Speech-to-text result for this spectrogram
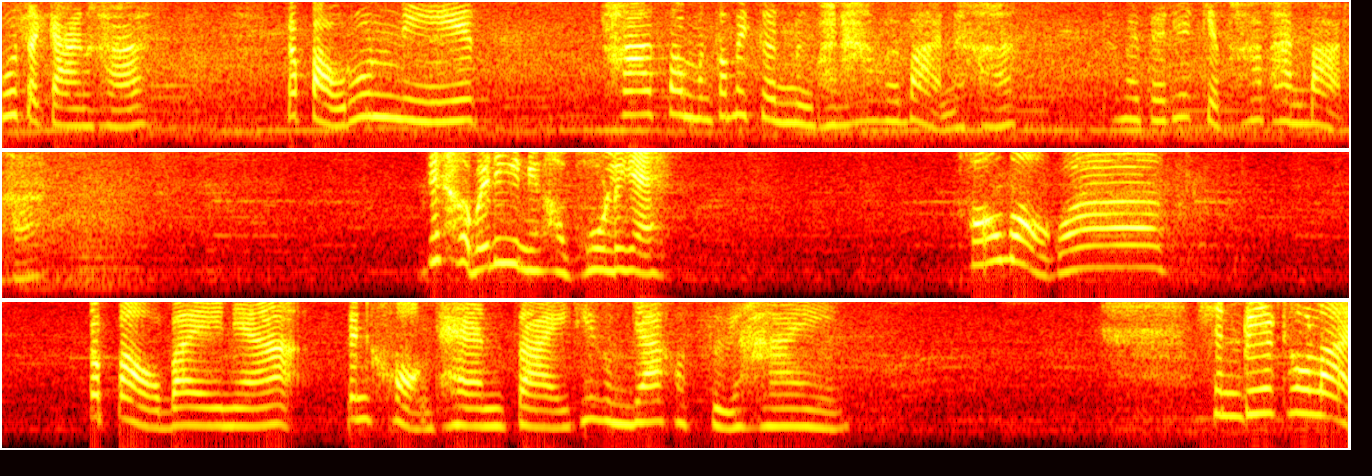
ผู้จัดการคะ กระเป๋ารุ่นนี้ ค่าซ่อมมันก็ไม่เกิน 1,500 บาทนะคะทำไมไปเรียกเก็บ 5,000 บาทคะ นี่เธอไม่ได้ยินที่เขาพูดเลยไง เขาบอกว่า กระเป๋าใบเนี้ย เป็นของแทนใจที่คุณย่าเขาซื้อให้ ฉันเรียกเท่าไหร่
